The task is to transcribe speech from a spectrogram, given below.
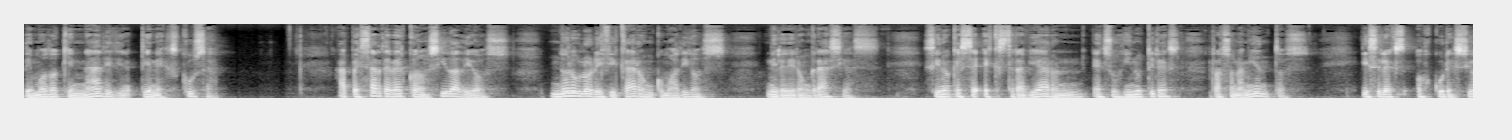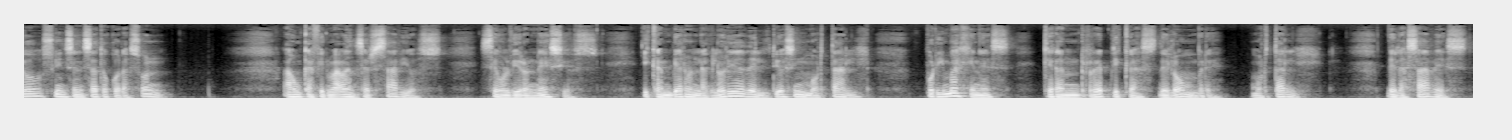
de modo que nadie tiene excusa. A pesar de haber conocido a Dios, no lo glorificaron como a Dios, ni le dieron gracias, sino que se extraviaron en sus inútiles razonamientos, y se les oscureció su insensato corazón. Aunque afirmaban ser sabios, se volvieron necios y cambiaron la gloria del Dios inmortal por imágenes que eran réplicas del hombre mortal, de las aves,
